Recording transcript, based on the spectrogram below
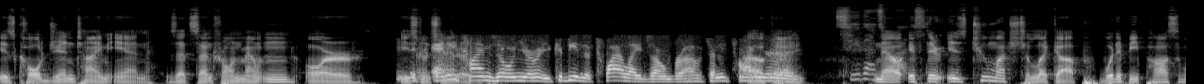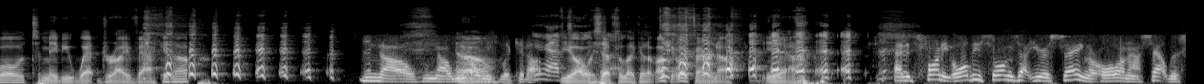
is cold gin time in? Is that Central and Mountain or Eastern it's any time zone you're in. You could be in the twilight zone, bro. It's any time you're in. See, that's now, if said. there is too much to lick up, would it be possible to maybe wet, dry, vac it up? No, no, we No. always lick it up. you have you always look have to lick it up. Okay, well, fair enough. Yeah. And it's funny, all these songs that you're saying are all on our set list,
